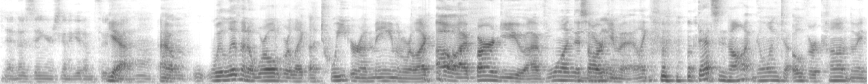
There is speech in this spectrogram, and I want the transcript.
Yeah. No zinger's gonna get them through. Yeah. That, huh? Uh, we live in a world where like a tweet or a meme and we're like, oh, I burned you. I've won this argument. Like that's not going to overcome. I mean,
